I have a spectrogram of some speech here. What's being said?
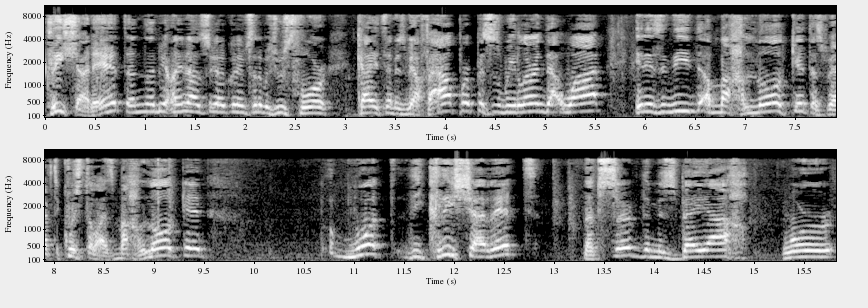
Kli Sharet, and the Bi'akiva said was used for Kayet HaMizbeach. For our purposes, we learned that what? It is indeed a machloket, that's we have to crystallize, machloket, what the Kli Sharet that served the Mizbeach were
